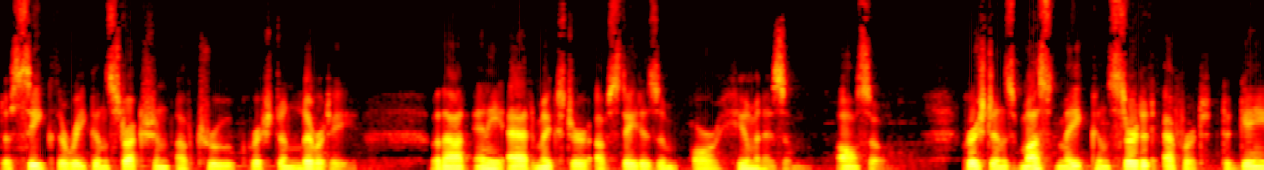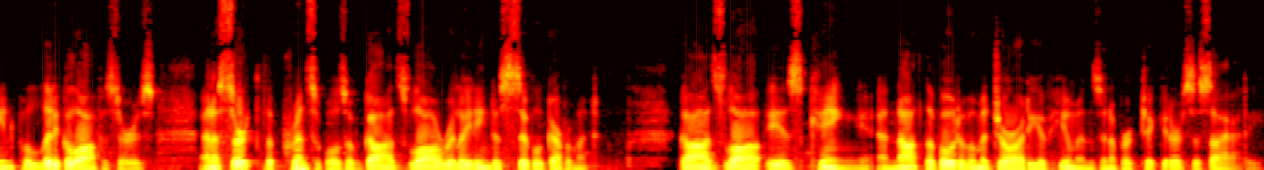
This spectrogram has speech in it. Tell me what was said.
to seek the reconstruction of true Christian liberty without any admixture of statism or humanism. Also, Christians must make concerted effort to gain political officers and assert the principles of God's law relating to civil government. God's law is king, and not the vote of a majority of humans in a particular society.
